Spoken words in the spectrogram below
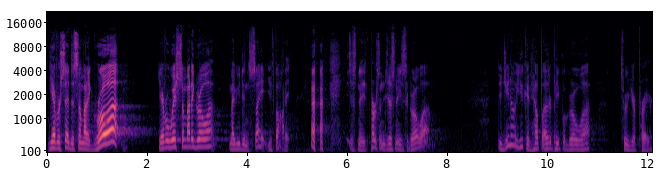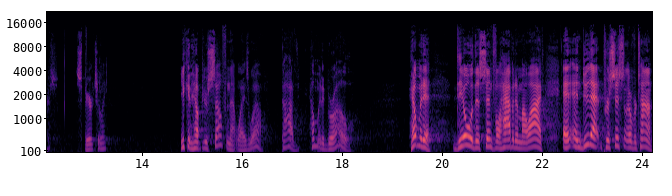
You ever said to somebody, grow up? You ever wish somebody grow up? Maybe you didn't say it, you thought it. you just need, a person just needs to grow up. Did you know you can help other people grow up through your prayers spiritually? You can help yourself in that way as well. God, help me to grow. Help me to deal with this sinful habit in my life and, and do that persistently over time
